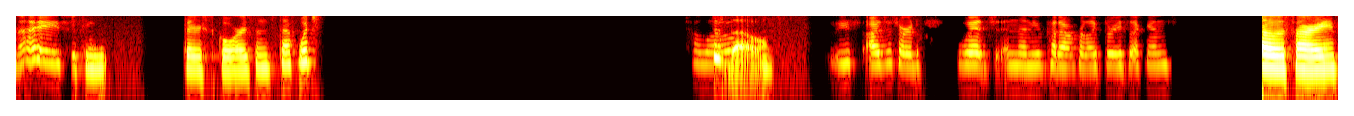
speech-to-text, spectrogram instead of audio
Nice. You can their scores and stuff, which Hello? though. You I just heard which, and then you cut out for like three seconds. Oh, sorry.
